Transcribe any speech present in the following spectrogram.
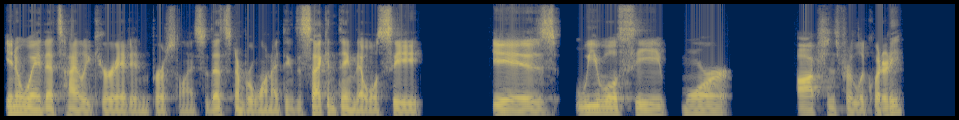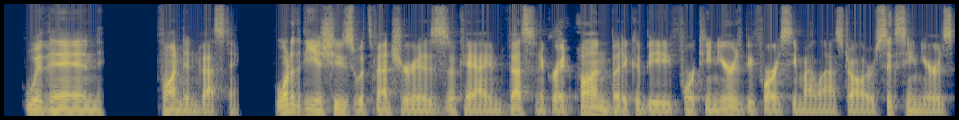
in a way that's highly curated and personalized. So that's number one. I think the second thing that we'll see is we will see more options for liquidity within fund investing. One of the issues with venture is okay, I invest in a great fund, but it could be 14 years before I see my last dollar, 16 years.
